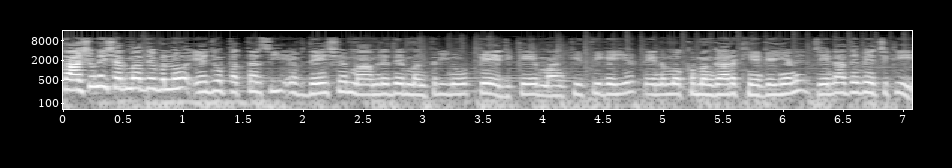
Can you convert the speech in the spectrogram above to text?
ਕਾਸ਼ਵਨੀ ਸ਼ਰਮਾ ਦੇ ਵੱਲੋਂ ਇਹ ਜੋ ਪੱਤਰ ਸੀ, ਇਹ ਵਿਦੇਸ਼ ਮਾਮਲੇ ਦੇ ਮੰਤਰੀ ਨੂੰ ਭੇਜ ਕੇ ਮੰਗ ਕੀਤੀ ਗਈ ਹੈ। ਤਿੰਨ ਮੁੱਖ ਮੰਗਾਂ ਰੱਖੀਆਂ ਗਈਆਂ ਨੇ, ਜਿਨ੍ਹਾਂ ਦੇ ਵਿੱਚ ਕੀ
